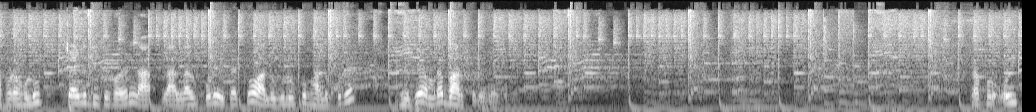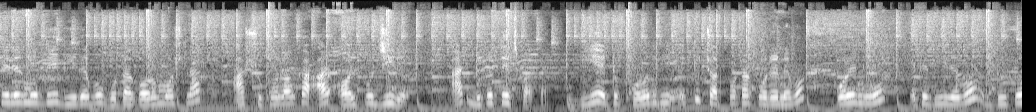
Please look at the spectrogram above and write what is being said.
আপনারা হলুদ চাইলে দিতে পারেন লাল লাল করে এটাকেও আলুগুলোকেও ভালো করে ভেজে আমরা বার করে নেব। তারপর ওই তেলের মধ্যে দিয়ে দেবো গোটা গরম মশলা, আর শুকনো লঙ্কা, আর অল্প জিরে, আর দুটো তেজপাতা। দিয়ে একটু ফোড়ন দিয়ে একটু চটপটা করে নেব। করে নিয়ে এতে দিয়ে দেবো দুটো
